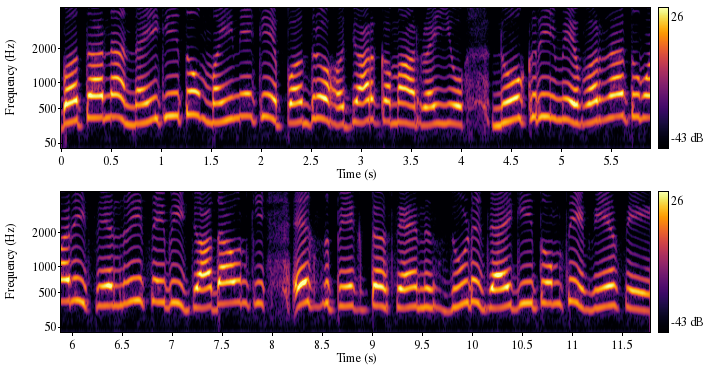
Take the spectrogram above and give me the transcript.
बताना नहीं कि तुम तो महीने के पंद्रह हज़ार कमा रही हो नौकरी में, वरना तुम्हारी सैलरी से भी ज़्यादा उनकी एक्सपेक्टेशन जुड़ जाएगी तुमसे, वैसे।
